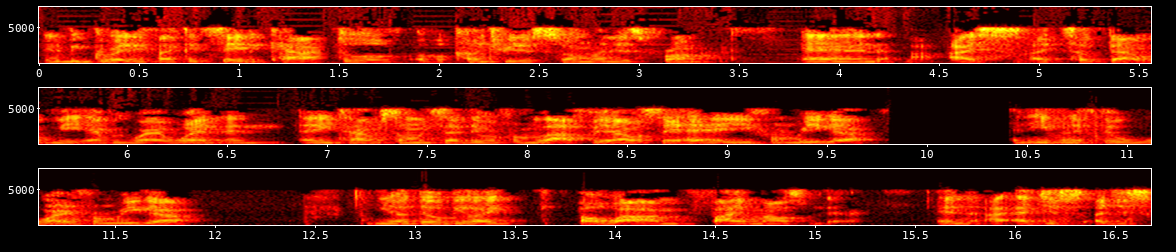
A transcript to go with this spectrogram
It'd be great if I could say the capital of, of a country that someone is from. And I, I took that with me everywhere I went. And anytime someone said they were from Latvia, I would say, hey, you from Riga? And even if they weren't from Riga, you know, they'll be like, oh, wow, I'm five miles from there and I, I just I just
